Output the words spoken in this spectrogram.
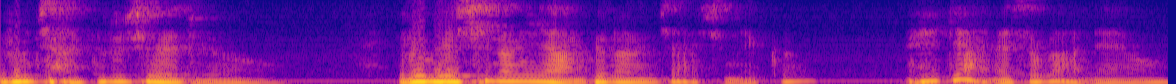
여러분 잘 들으셔야 돼요. 여러분 왜 신앙이 안 변하는지 아십니까? 회개 안 해서가 아니에요.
